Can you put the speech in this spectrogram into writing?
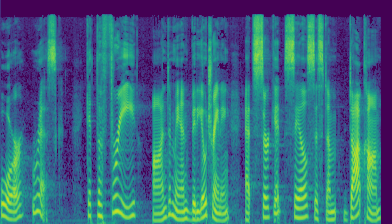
or risk. Get the free on-demand video training at circuitsalessystem.com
